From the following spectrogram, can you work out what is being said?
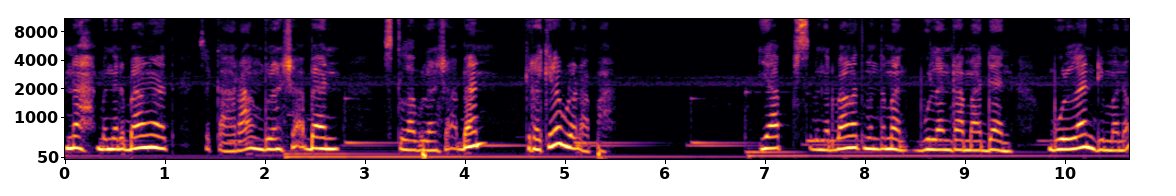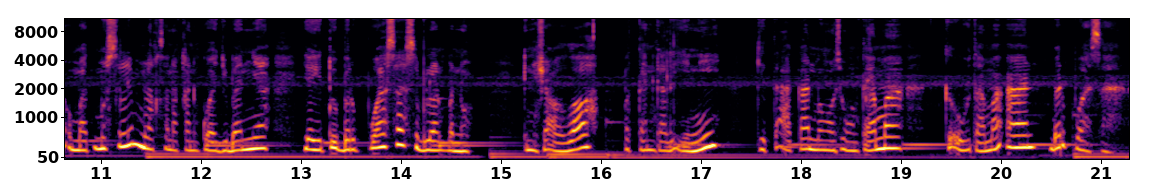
Nah, bener banget. Sekarang bulan Syaban. Setelah bulan Syaban, kira-kira bulan apa? Yap, bener banget teman-teman. Bulan Ramadan, bulan di mana umat muslim melaksanakan kewajibannya, yaitu berpuasa sebulan penuh. Insya Allah, pekan kali ini kita akan mengusung tema keutamaan berpuasa.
